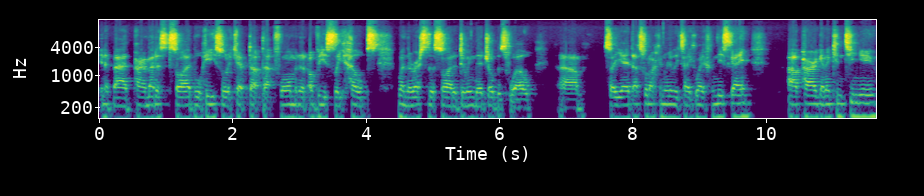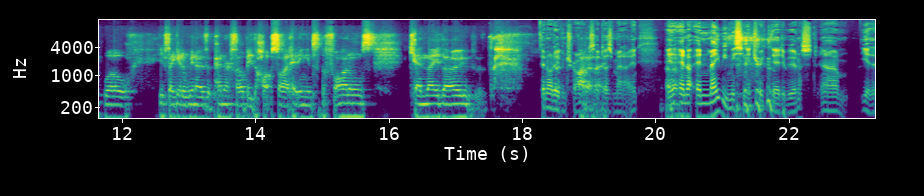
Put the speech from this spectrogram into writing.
in a bad Parramatta side. Well, he sort of kept up that form, and it obviously helps when the rest of the side are doing their job as well. Um, so, yeah, that's what I can really take away from this game. Are going to continue? Well, if they get a win over Penrith, they'll be the hot side heading into the finals. Can they, though? They're not even trying, so know. it doesn't matter. And and, and, and maybe missing a trick there, to be honest. Um, yeah,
